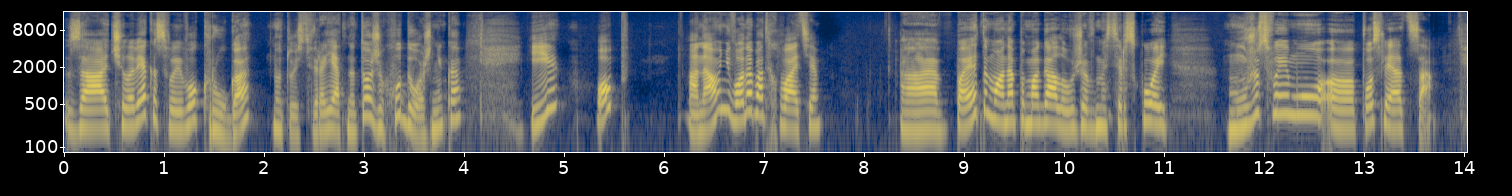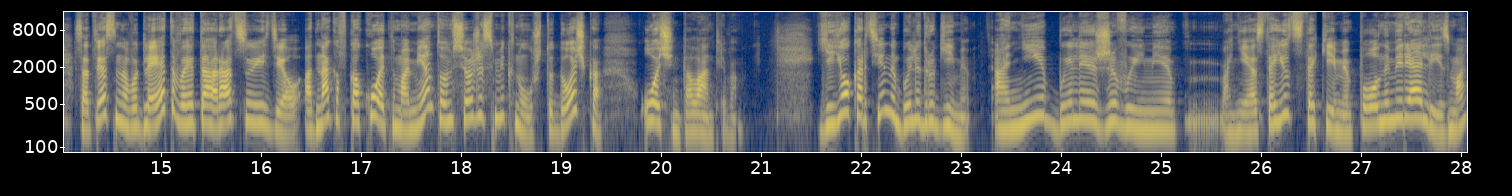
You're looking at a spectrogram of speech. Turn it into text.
за человека своего круга, ну, то есть, вероятно, тоже художника, и оп, она у него на подхвате. А, поэтому она помогала уже в мастерской мужу своему э, после отца. Соответственно, вот для этого это Орацию и делал. Однако в какой-то момент он все же смекнул, что дочка очень талантлива. Ее картины были другими. Они были живыми, они остаются такими, полными реализма.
